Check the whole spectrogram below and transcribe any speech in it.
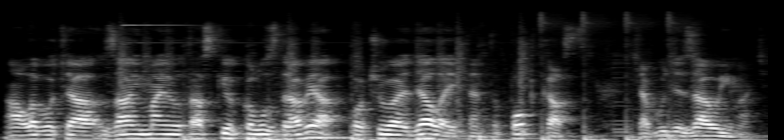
Alebo ťa zaujímajú otázky okolo zdravia? Počúvaj ďalej, tento podcast ťa bude zaujímať.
